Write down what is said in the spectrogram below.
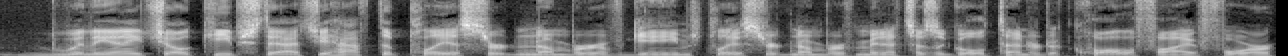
when the NHL keeps stats, you have to play a certain number of games, play a certain number of minutes as a goaltender to qualify for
